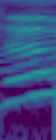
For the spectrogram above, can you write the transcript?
Father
